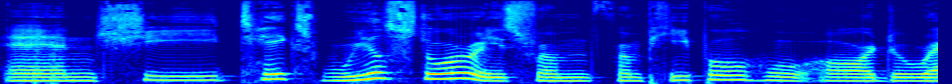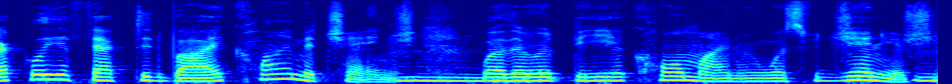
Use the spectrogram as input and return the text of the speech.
and she takes real stories from from people who are directly affected by climate change, whether it be a coal miner in West Virginia, she,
